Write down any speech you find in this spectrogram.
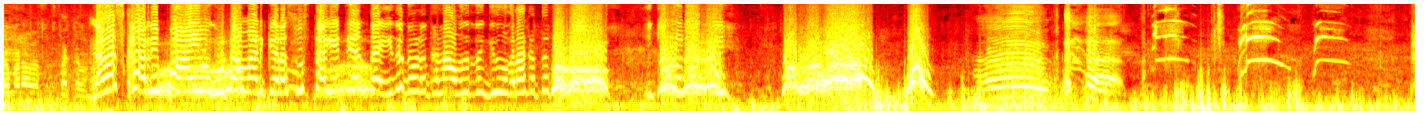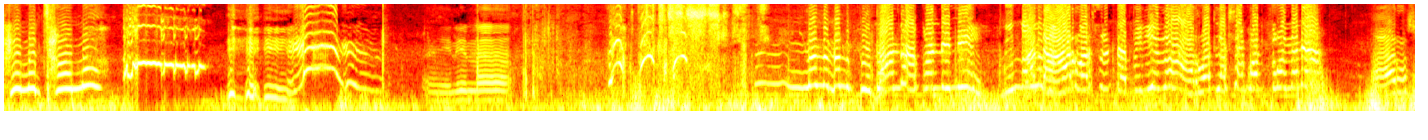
ನಮಸ್ಕಾರ ರೀಪ್ಪ ಇವಾಗ ಊಟ ಮಾಡ್ಕ್ಯಾರ, ಸುಸ್ತಾಗೈತಿ ಅಂತ. ಇದು ದೊಡ್ಡ ಧನ ಅದ್ರದಂಗ ಇದು ಒದರಾಕತ್ತ ಪ್ರೇಮ ಛಾನ ಏನೇನ? ನನ್ನ ನನ್ನ ಪಿದಾಂಡ ಹಾಕೊಂಡಿನಿ. ನಿನ್ನ ಆರು ವರ್ಷ ಟಪ್ಪಿಗೆ ಇದು, ಅರವತ್ತು ಲಕ್ಷ ಕೊಟ್ಟು ಬಂದನ. ಆರು ವರ್ಷ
